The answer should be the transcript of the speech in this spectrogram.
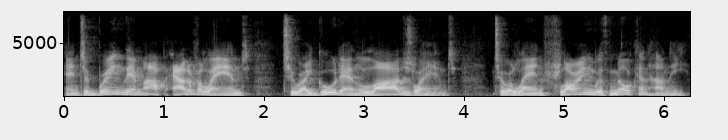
and to bring them up out of a land to a good and large land, to a land flowing with milk and honey,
